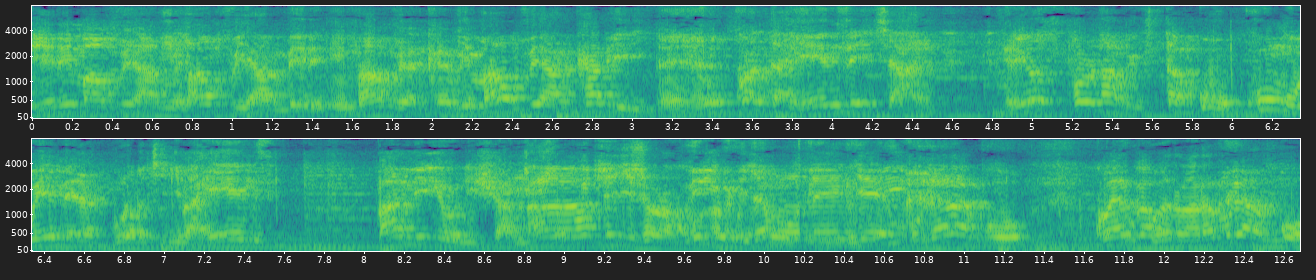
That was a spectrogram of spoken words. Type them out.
Iyo ni impamvu ya mbere. Impamvu ya mbere. Impamvu ya kabiri. Impamvu ya kabiri ni uko adahenze cyane. Rayon Sport ntabwo ifite ubukungu buyemerera kugura abakinnyi bahenze. Ba miliyoni ijana. Icyo gishobora kuza kujya mu ntege mugaragu kubera ko abantu baravuga ngo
